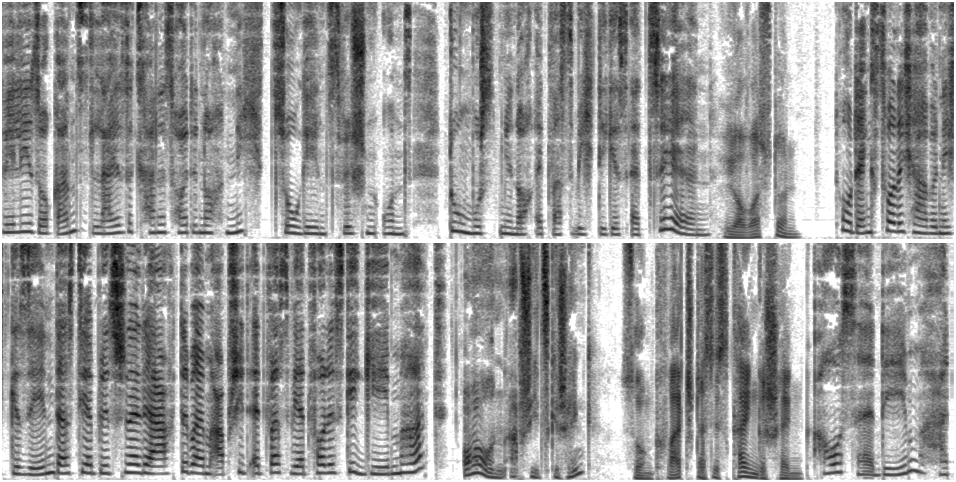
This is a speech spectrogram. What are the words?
Willi, so ganz leise kann es heute noch nicht zugehen zwischen uns. Du musst mir noch etwas Wichtiges erzählen. Ja, was denn? Du denkst wohl, ich habe nicht gesehen, dass dir blitzschnell der Achte beim Abschied etwas Wertvolles gegeben hat? Oh, ein Abschiedsgeschenk? So ein Quatsch, das ist kein Geschenk. Außerdem hat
